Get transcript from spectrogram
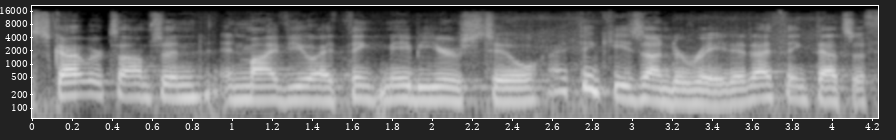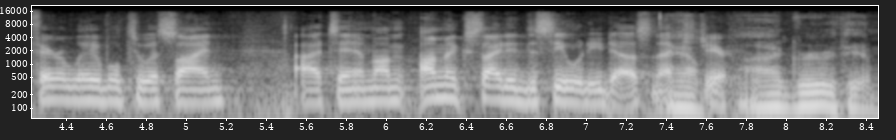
Skylar Thompson, in my view, I think maybe yours too. I think he's underrated. I think that's a fair label to assign uh, to him. I'm, I'm excited to see what he does next yeah, year. I agree with you.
